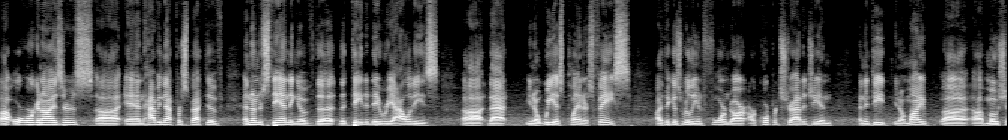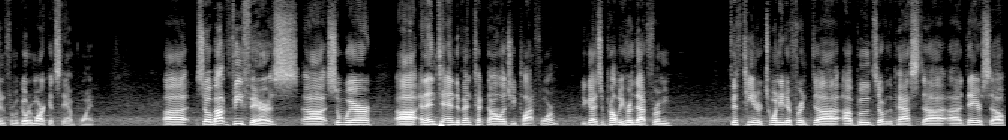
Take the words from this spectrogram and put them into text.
or organizers, and having that perspective and understanding of the, the day-to-day realities that you know we as planners face I think has really informed our, our corporate strategy and, and indeed, you know, my uh, uh, motion from a go-to-market standpoint. Uh, so about vFairs, uh, so we're uh, an end-to-end event technology platform. You guys have probably heard that from 15 or 20 different uh, booths over the past day or so.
